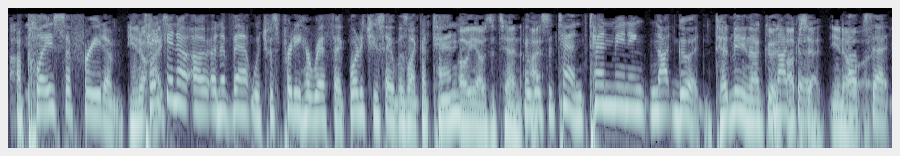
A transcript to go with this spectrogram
A place of freedom. You know, Taking a, an event which was pretty horrific. What did you say? It was like a 10? Oh, yeah, it was a 10. It was a 10. 10 meaning not good. 10 meaning not good. Not upset. good. You know, Upset.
